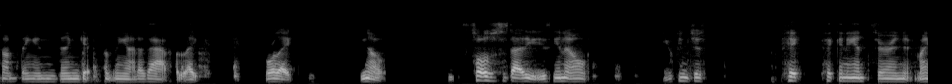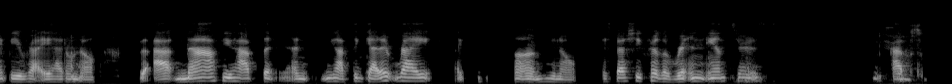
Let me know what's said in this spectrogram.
something and then get something out of that. But like, or like, you know, social studies, you know, you can just pick pick an answer and it might be right. I don't know at math you have to and you have to get it right like um you know especially for the written answers. Yeah. absolutely.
